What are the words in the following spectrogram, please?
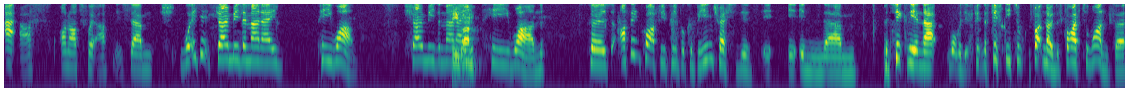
at us on our Twitter. It's um, sh- what is it? Show me the Mane P one. Show me the Mane P1. Because I think quite a few people could be interested in, in um, particularly in that. What was it? The fifty to no, the five to one for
